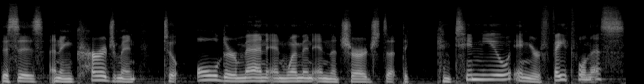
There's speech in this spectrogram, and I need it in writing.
This is an encouragement to older men and women in the church that to continue in your faithfulness,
